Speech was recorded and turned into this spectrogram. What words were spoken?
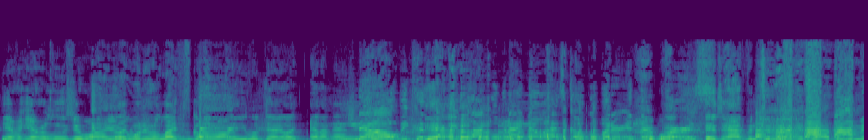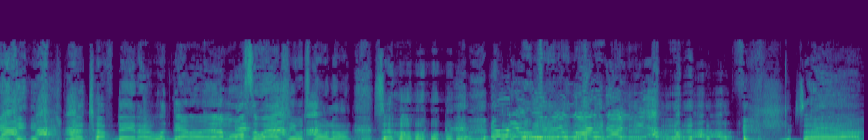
you ever you ever lose your wine? You're like wondering what life is going wrong, and you look down, you're like, and I'm Ashy No, too? because Yeah. every black woman I know has cocoa butter in their Well, purse. It's happened to me. It's happened to me. it's been a tough day, and I look down on it, and I'm also ashy. What's going on? So, so, uh,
